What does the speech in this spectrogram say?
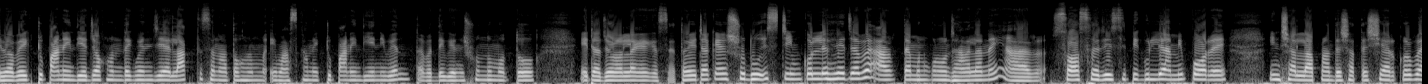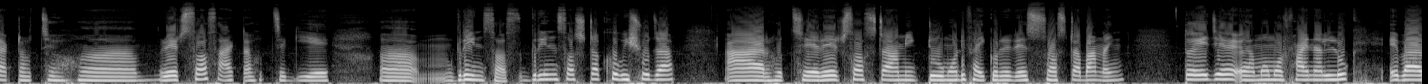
এভাবে একটু পানি দিয়ে যখন দেখবেন যে লাগতেছে না, তখন এই মাঝখানে একটু পানি দিয়ে নেবেন, তারপর দেখবেন সুন্দর মতো এটা জোড়া লেগে গেছে। তো এটাকে শুধু স্টিম করলে হয়ে যাবে, আর তেমন কোনো ঝামেলা নেই। আর সসের রেসিপিগুলি আমি পরে ইনশাল্লাহ আপনাদের সাথে শেয়ার করব। একটা হচ্ছে রেড সস আর একটা হচ্ছে গিয়ে গ্রিন সস গ্রিন সসটা খুবই সোজা, আর হচ্ছে রেড সসটা আমি একটু মডিফাই করে রেড সসটা বানাই। তো এই যে মোমোর ফাইনাল লুক এবার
